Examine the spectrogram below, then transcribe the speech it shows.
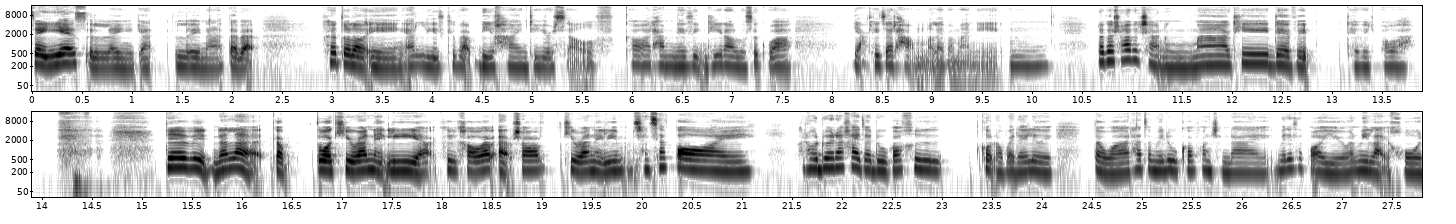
say yes อะไรอย่างเงี้ยเลยนะ แต่แบบเพื่อตัวเราเอง at least คือแบบ be kind to yourself ก็ทำในสิ่งที่เรารู้สึกว่าอยากที่จะทำอะไรประมาณนี้ อืม แล้วก็ชอบอีกฉากหนึ่งมากที่เดวิดเดวิดปะวะเดวิดนั่นแหละกับตัวคิราไนลี่อะคือเขาแบบแอบชอบKeira Knightley ฉัน spoil ขอโทษด้วยถ้าใครจะดูก็คือกดออกไปได้เลย แต่ว่าถ้าจะไม่ดูก็ฟังฉันได้ ไม่ได้ spoil เยอะมันมีหลายคน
